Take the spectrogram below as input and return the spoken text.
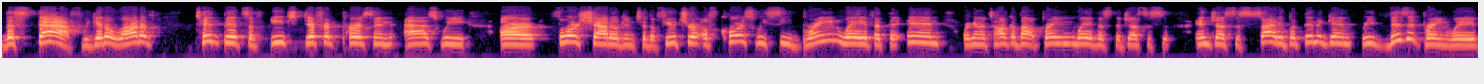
the staff. We get a lot of tidbits of each different person as we are foreshadowed into the future. Of course, we see Brainwave at the end. We're going to talk about Brainwave as the Justice Injustice Society, but then again, revisit Brainwave,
